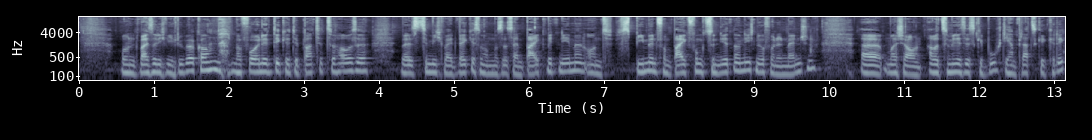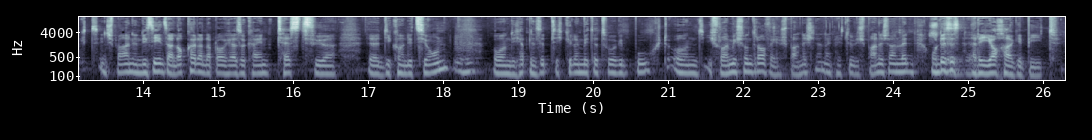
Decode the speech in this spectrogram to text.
und weiß noch nicht, wie ich rüberkomme. Hat man vorher eine dicke Debatte zu Hause, weil es ziemlich weit weg ist. Man muss sein Bike mitnehmen und das Beamen vom Bike funktioniert noch nicht, nur von den Menschen. Äh, mal schauen. Aber zumindest ist gebucht. Die haben Platz gekriegt in Spanien. Die sehen es auch lockerer. Da brauche ich also keinen Test für äh, die Kondition. Mhm. Und ich habe eine 70 Kilometer Tour gebucht und ich freue mich schon drauf, wenn ich Spanisch lerne. Dann kann ich natürlich Spanisch anwenden. Und das ist ja. Rioja-Gebiet.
